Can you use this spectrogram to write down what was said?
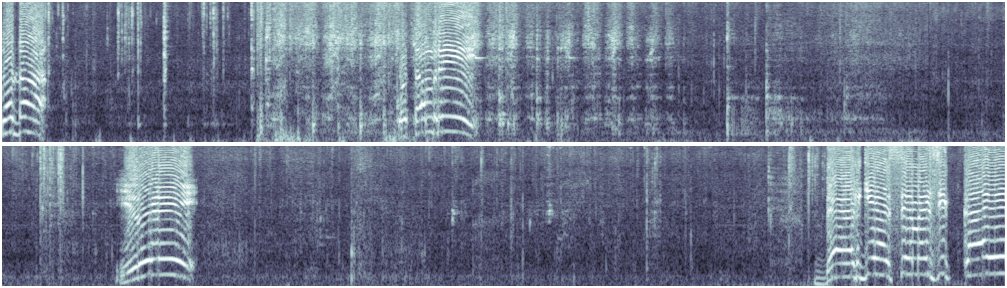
ಟೊಮೊಟೊ ಕೊತ್ತಂಬರಿ. ಈರುಳ್ಳಿ. ಬ್ಯಾಡ್ಗೆ ಹಸಿಮೆಣಸಿಕಾಯಿ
